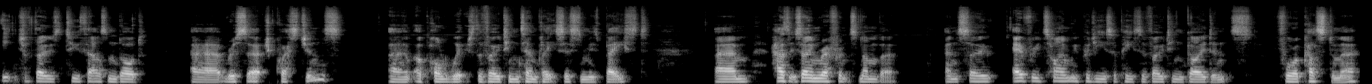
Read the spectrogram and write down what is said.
each of those 2,000 odd uh, research questions uh, upon which the voting template system is based um, has its own reference number. And so every time we produce a piece of voting guidance for a customer,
